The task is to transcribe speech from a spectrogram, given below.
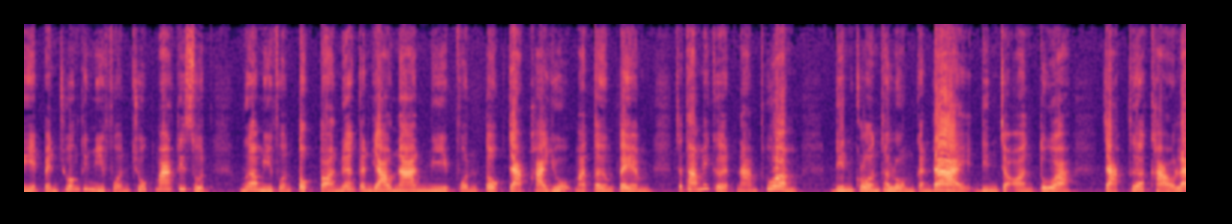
นี้เป็นช่วงที่มีฝนชุกมากที่สุด เมื่อมีฝนตกต่อเนื่องกันยาวนาน มีฝนตกจากพายุมาเติมเต็ม จะทำให้เกิดน้ำท่วม ดินโคลนถล่มกันได้ ดินจะอ่อนตัว จากเทือกเขาและ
